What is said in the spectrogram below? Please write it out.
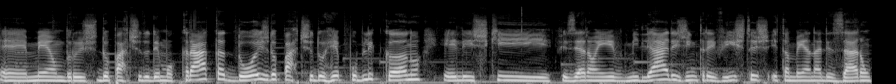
é, membros do Partido Democrata, dois do Partido Republicano. Eles que fizeram aí milhares de entrevistas e também analisaram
